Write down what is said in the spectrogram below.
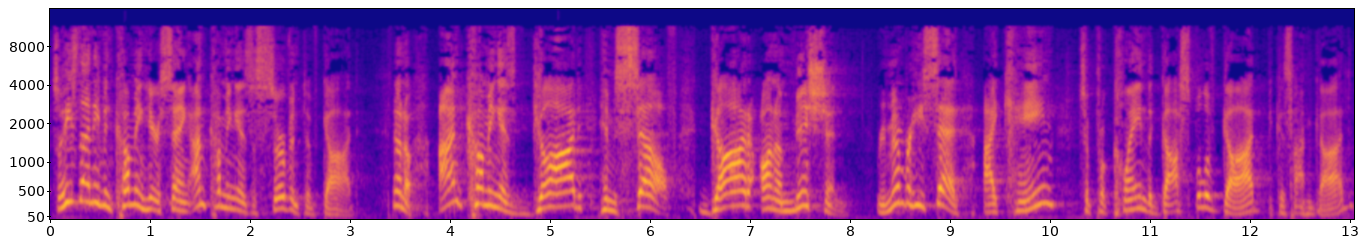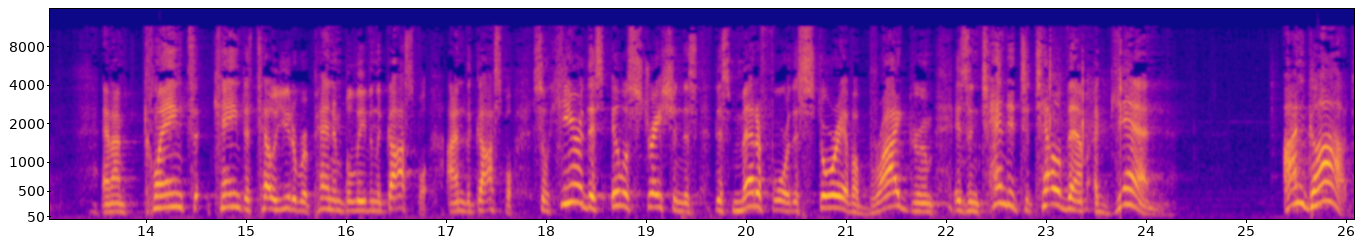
So he's not even coming here saying, I'm coming as a servant of God. No, no. I'm coming as God himself. God on a mission. Remember, he said, I came to proclaim the gospel of God because I'm God. And I'm came to tell you to repent and believe in the gospel. I'm the gospel. So here, this illustration, this, this metaphor, this story of a bridegroom is intended to tell them again, I'm God.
